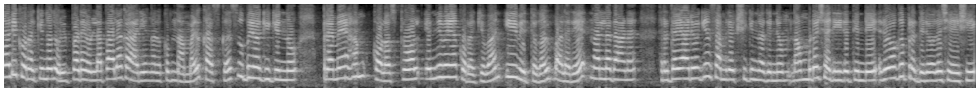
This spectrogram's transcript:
തടി കുറയ്ക്കുന്നത് ഉൾപ്പെടെയുള്ള പല കാര്യങ്ങൾക്കും നമ്മൾ കസ്കസ് ഉപയോഗിക്കുന്നു. പ്രമേഹം കൊളസ്ട്രോൾ എന്നിവയെ കുറയ്ക്കുവാൻ ഈ വിത്തുകൾ വളരെ നല്ലതാണ്. ഹൃദയാരോഗ്യം സംരക്ഷിക്കുന്നതിനും നമ്മുടെ ശരീരത്തിന്റെ രോഗപ്രതിരോധ ശേഷി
